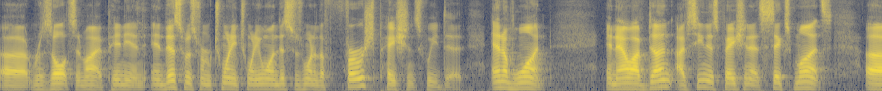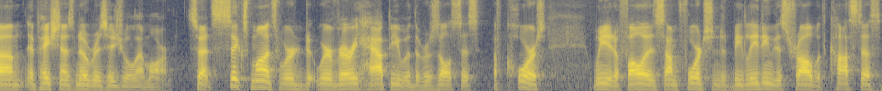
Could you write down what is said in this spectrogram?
uh, results in my opinion. And this was from 2021. This was one of the first patients we did, N of one. And now I've done, I've seen this patient at six months. Um, the patient has no residual MR. So at six months, we're, we're very happy with the results. This, of course, we need to follow this. I'm fortunate to be leading this trial with Costas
